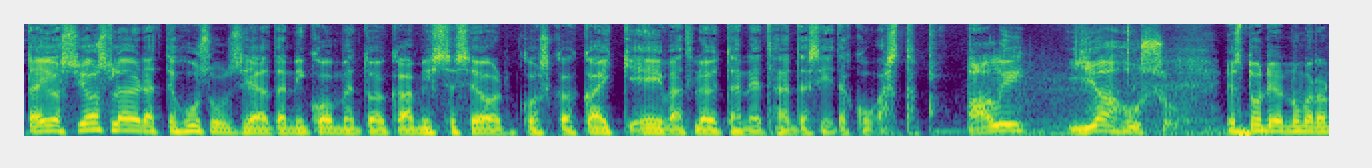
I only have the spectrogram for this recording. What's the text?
tai jos, jos löydätte Husun sieltä, niin kommentoikaa missä se on, koska kaikki eivät löytäneet häntä siitä kuvasta. Ali ja Husu. Ja studion numero 020690001.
